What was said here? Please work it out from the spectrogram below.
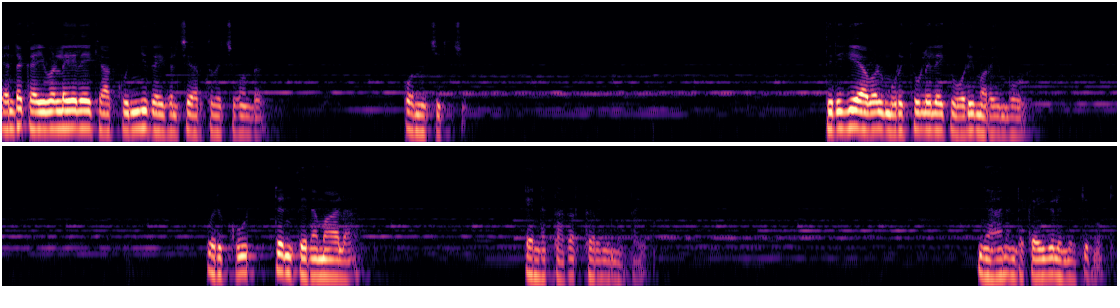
എന്റെ കൈവെള്ളയിലേക്ക് ആ കുഞ്ഞു കൈകൾ ചേർത്ത് വെച്ചുകൊണ്ട് ഒന്ന് ചിരിച്ചു. തിരികെ അവൾ മുറിക്കുള്ളിലേക്ക് ഓടിമറയുമ്പോൾ ഒരു കൂറ്റൻ തിരമാല എന്നെ തകർത്തെറിയുന്നുണ്ടായിരുന്നു. ഞാൻ എന്റെ കൈകളിലേക്ക് നോക്കി.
